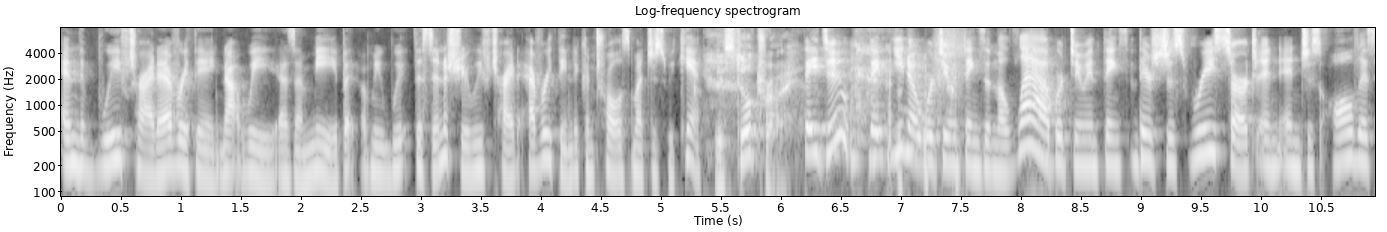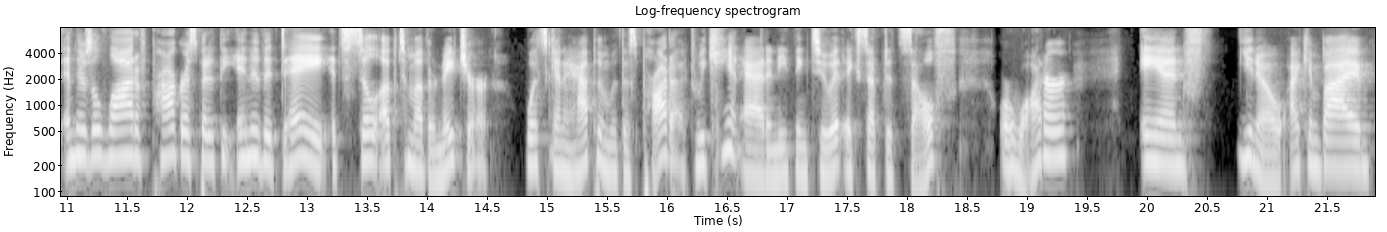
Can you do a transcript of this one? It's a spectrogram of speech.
And we've tried everything, not we as a me, but I mean, we, this industry, we've tried everything to control as much as we can. They still try. They do. They, you know, we're doing things in the lab. We're doing things. There's just research and and just all this, and there's a lot of progress. But at the end of the day, it's still up to Mother Nature. What's going to happen with this product? We can't add anything to it except itself or water. And you know, I can buy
